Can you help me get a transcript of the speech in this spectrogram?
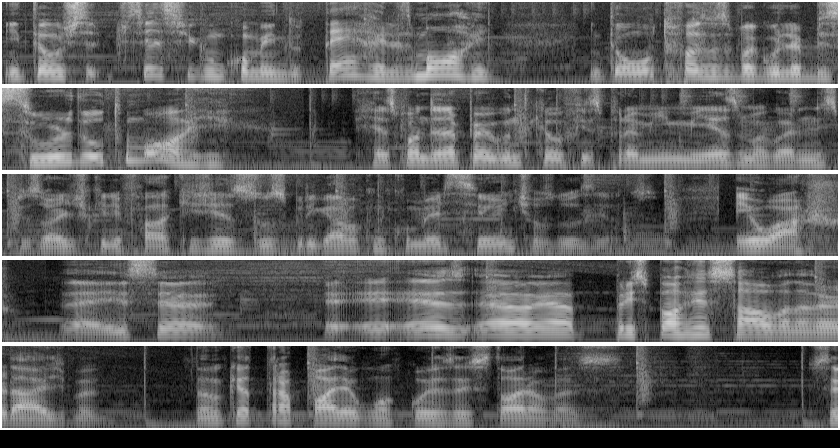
Então, se, se eles ficam comendo terra, eles morrem. Então, ou tu faz uns bagulho absurdo, ou tu morre. Respondendo a pergunta que eu fiz pra mim mesmo agora nesse episódio, que ele fala que Jesus brigava com comerciante aos 12 anos. Eu acho. É, isso é, é, é- é a minha principal ressalva, na verdade, mano. Não que atrapalhe alguma coisa da história, mas. Você-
